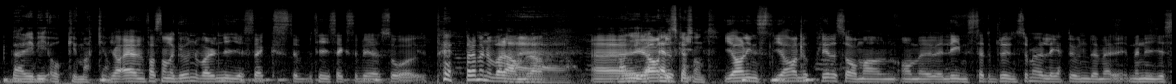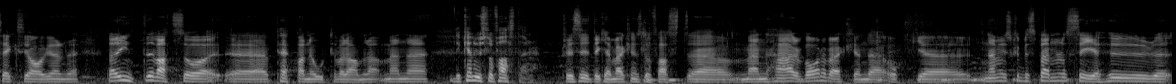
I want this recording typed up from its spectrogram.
Bergevi och Mackan. Ja, även fast de låg under var det 9-6, det- 10-6 det blev så peppar de med varandra. Ja, ja, Eh, ja. Man jag, gillar, en älskar sånt. jag, har en, jag har en upplevelse om, om, om Lindstedt och Brunström hade legat under med, med 9-6 i avgörande. Det hade inte varit så eh, peppande ord till varandra. Men eh, Det kan du slå fast där. Precis, det kan jag verkligen slå fast. Eh, men här var det verkligen det. Och eh, när vi ska bli spännande att se hur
